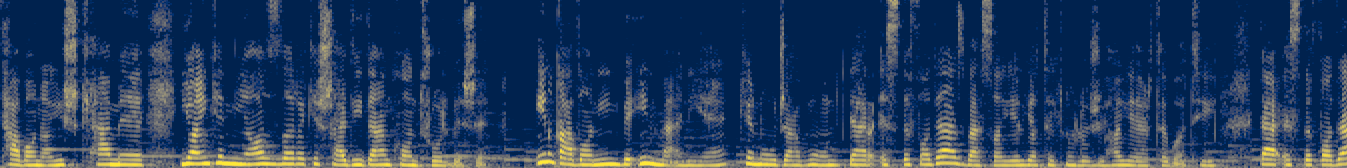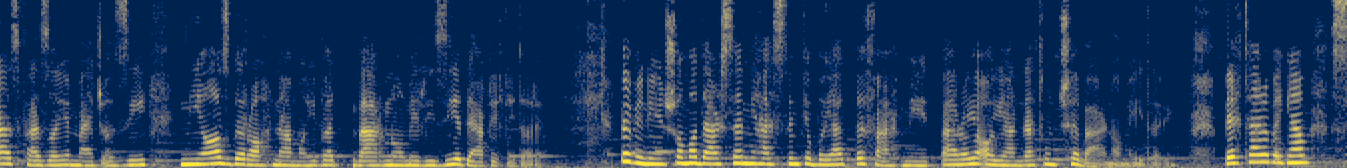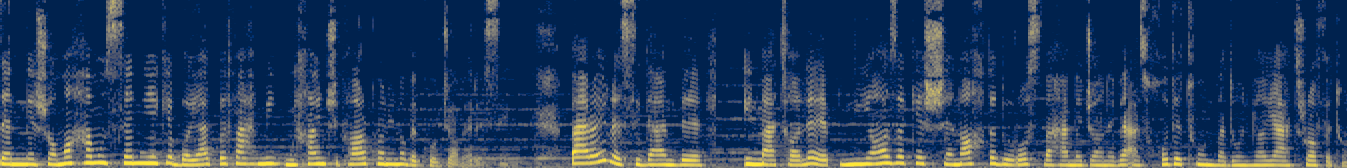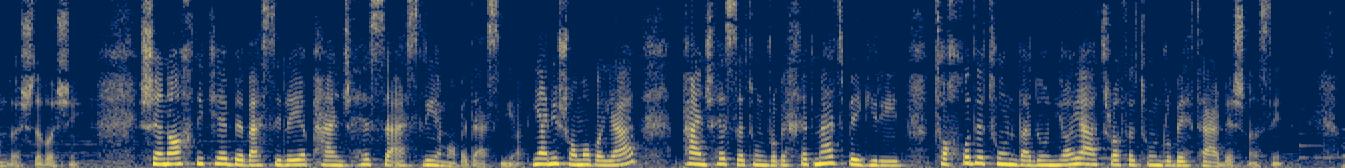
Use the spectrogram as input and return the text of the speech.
تواناییش کمه یا اینکه نیاز داره که شدیدن کنترل بشه. این قوانین به این معنیه که نوجوان در استفاده از وسایل یا تکنولوژی های ارتباطی در استفاده از فضای مجازی نیاز به راهنمایی و برنامه ریزی دقیقی داره. ببینین شما در سنی هستین که باید بفهمید برای آیندهتون چه برنامه ای داریم بهتره بگم سن شما همون سنیه که باید بفهمید می‌خواین چیکار کنین و به کجا برسین. برای رسیدن به این مطالب نیازه که شناخت درست و همه جانبه از خودتون و دنیای اطرافتون داشته باشین. شناختی که به وسیله پنج حس اصلی ما به دست میاد. یعنی شما باید پنج حستون رو به خدمت بگیرید تا خودتون و دنیای اطرافتون رو بهتر بشناسین.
